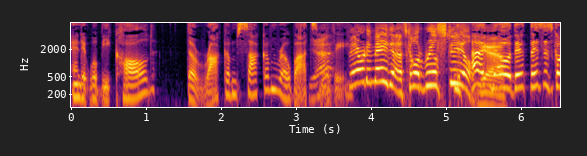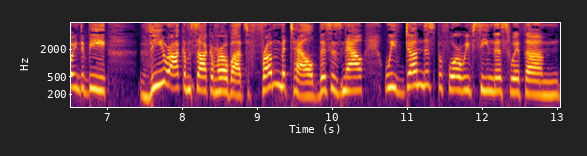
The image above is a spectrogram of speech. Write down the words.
and it will be called the Rock'em Sock'em Robots Yeah, movie. they already made that. It's called Real Steel. Uh, Yeah. No, this is going to be the Rock'em Sock'em Robots from Mattel. This is now, we've done this before. We've seen this with um,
